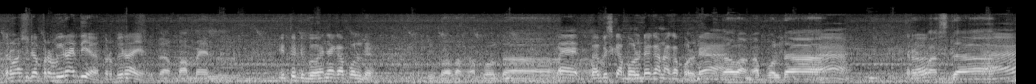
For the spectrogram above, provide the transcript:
Termasuk sudah perwira itu ya, perwira ya? sudah pamen Itu di bawahnya Kapolda. di bawah Kapolda. Eh, habis Kapolda kan Kapolda. Bawah Kapolda. Nah, terus Pasda. Nah,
